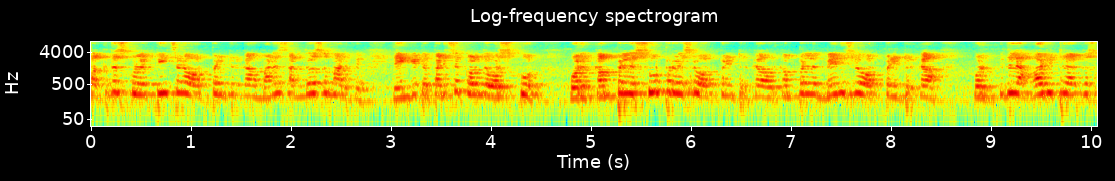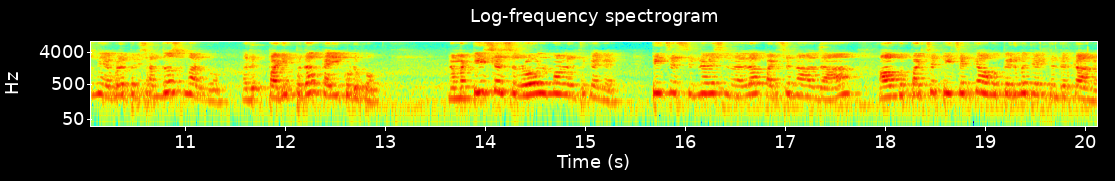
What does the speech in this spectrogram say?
பக்கத்து ஸ்கூல்ல டீச்சரா ஒர்க் பண்ணிட்டு இருக்காங்க மன சந்தோஷமா இருக்கு. எங்கிட்ட படிச்ச குழந்தை ஒரு ஸ்கூல் ஒரு கம்பெனில சூப்பர்வைசர் ஒர்க் பண்ணிட்டு இருக்கா? ஒரு கம்பெனில மேனேஜரா ஒர்க் பண்ணிட்டு இருக்கா? ஒரு இதுல ஆடிட்டரா இருக்க? சொன்னா எவ்வளவு பெரிய சந்தோஷமா இருக்கும். அது படிப்பு தான் கை கொடுக்கும். நம்ம டீச்சர்ஸ் ரோல் மாடல் எடுத்துக்கோங்க. டீச்சர்ஸ் சின்ன வயசுல நல்லா படிச்சதுனால தான் அவங்க படிச்ச டீச்சருக்கு அவங்க பெருமை தேடி தந்திருக்காங்க.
